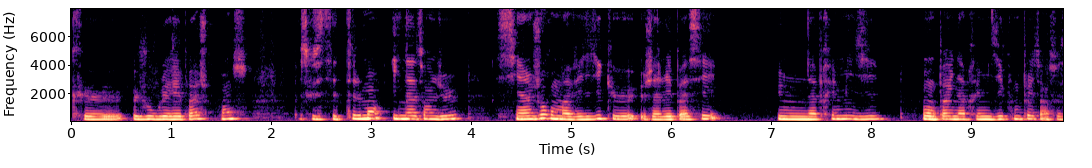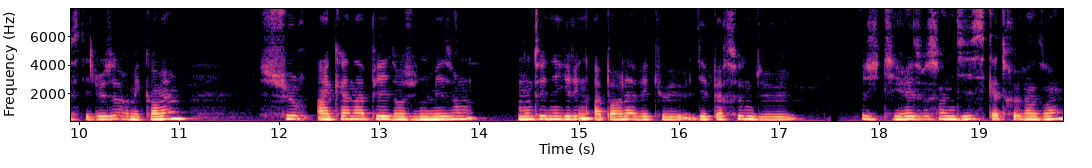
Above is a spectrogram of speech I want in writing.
que j'oublierai pas, je pense, parce que c'était tellement inattendu. Si un jour on m'avait dit que j'allais passer une après-midi, bon, pas une après-midi complète, en soi c'était deux heures, mais quand même, sur un canapé dans une maison monténégrine à parler avec euh, des personnes de, je dirais, 70-80 ans,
